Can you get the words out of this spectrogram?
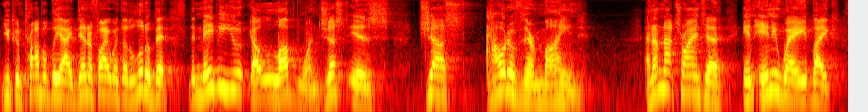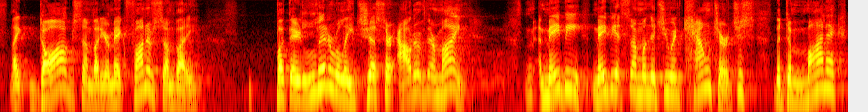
you can probably identify with it a little bit that maybe you a loved one just is just out of their mind. And i'm not trying to in any way like like dog somebody or make fun of somebody but they literally just are out of their mind. Maybe maybe it's someone that you encounter. Just the demonic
